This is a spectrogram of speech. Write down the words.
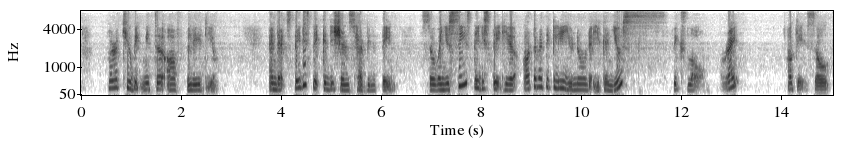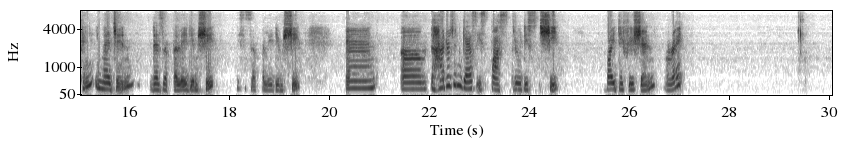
per cubic meter of palladium and that steady state conditions have been attained. So when you see steady state here, automatically you know that you can use Fick's law, alright? Okay, so can you imagine there's a palladium sheet. This is a palladium sheet. And um, the hydrogen gas is passed through this sheet by diffusion, alright?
